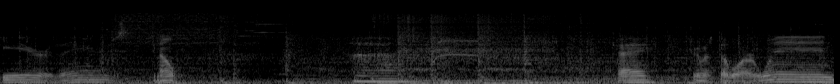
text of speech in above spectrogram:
here or there. Just, nope. okay. Pretty much double our win.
